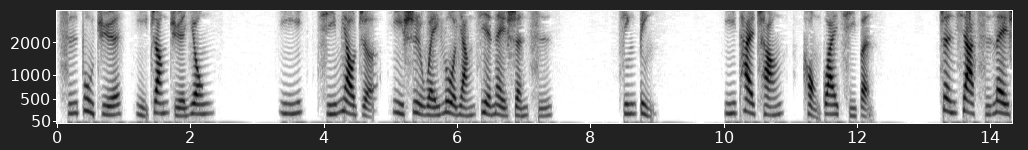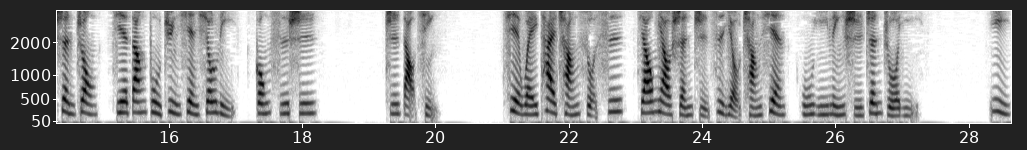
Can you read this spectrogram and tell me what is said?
祠不绝，以彰绝庸。宜其妙者，亦是为洛阳界内神祠。经病，仪太长，恐乖其本。正下此类甚重，皆当部郡县修理，公司师之导请。妾为太常所思，教妙神只自有长限，无疑临时斟酌矣。亦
